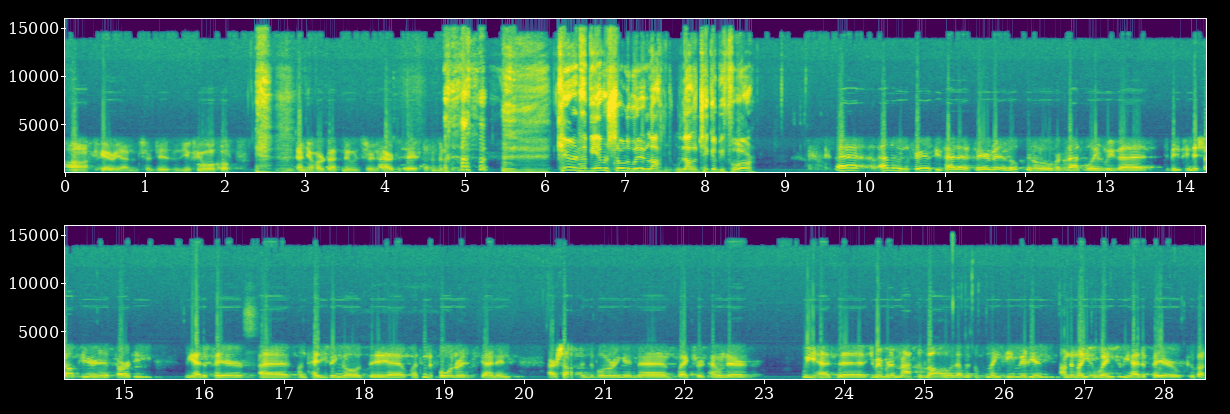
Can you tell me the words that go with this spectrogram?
Oh, scary, Alan. Sure, Jesus, if you woke up and you heard that news, it's hard to say something. Kieran, have you ever sold a winning lot- lotto ticket before? Uh, as in fairness, we've had a fair bit of luck you know, over the last while. We've uh, between the shop here in Enniscorthy, we had a player uh, on Telly Bingo. They uh, went in the phone risk, and in our shop in the Bullring in um, Wexford town there, we had. Uh, do you remember the massive lotto that was up 19 million? On the night it went, we had a player who got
